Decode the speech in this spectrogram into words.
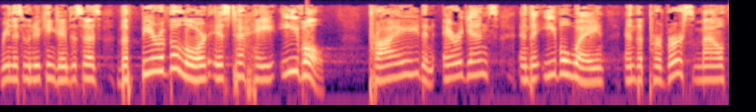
reading this in the New King James, it says, the fear of the Lord is to hate evil, pride and arrogance and the evil way and the perverse mouth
